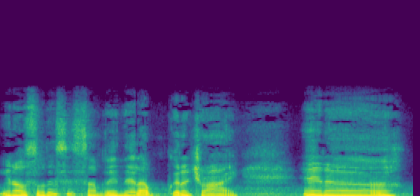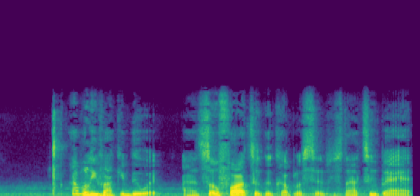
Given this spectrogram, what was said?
You know, so this is something that I'm going to try. And uh I believe I can do it. So far, I took a couple of sips. It's not too bad.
